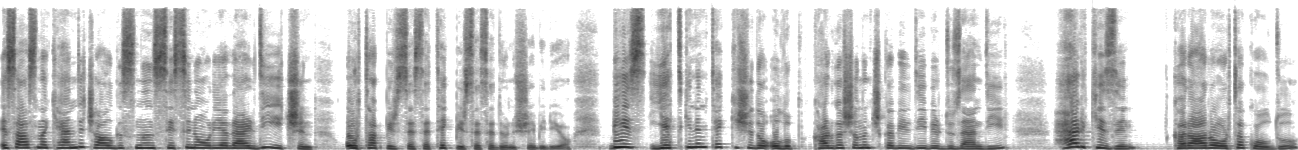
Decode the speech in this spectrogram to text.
esasında kendi çalgısının sesini oraya verdiği için ortak bir sese, tek bir sese dönüşebiliyor. Biz yetkinin tek kişide olup kargaşanın çıkabildiği bir düzen değil, herkesin karara ortak olduğu,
